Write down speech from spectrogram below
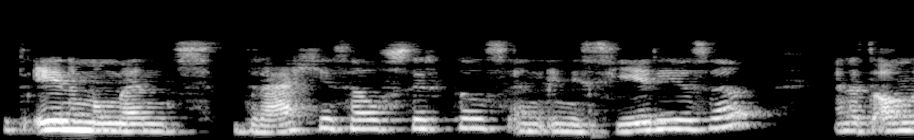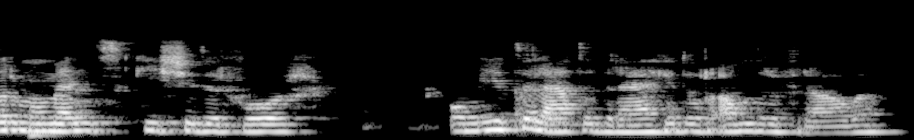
het ene moment draag je zelf cirkels en initieer je ze. En het andere moment kies je ervoor om je te laten dragen door andere vrouwen.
